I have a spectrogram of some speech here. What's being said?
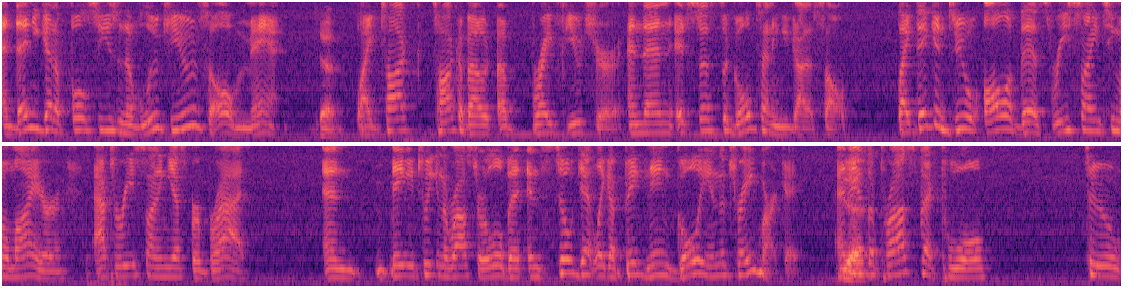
And then you get a full season of Luke Hughes. Oh, man yeah. like talk talk about a bright future and then it's just the goaltending you got to solve. Like they can do all of this re-sign timo meier after re-signing jesper bratt and maybe tweaking the roster a little bit and still get like a big name goalie in the trade market. And they have the prospect pool to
